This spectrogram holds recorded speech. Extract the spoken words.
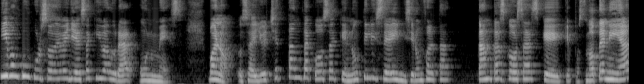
Iba un concurso de belleza que iba a durar un mes. Bueno, o sea, yo eché tanta cosa que no utilicé y me hicieron falta tantas cosas que, que pues no tenía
